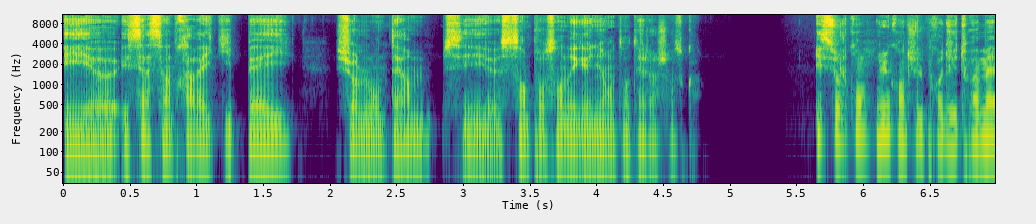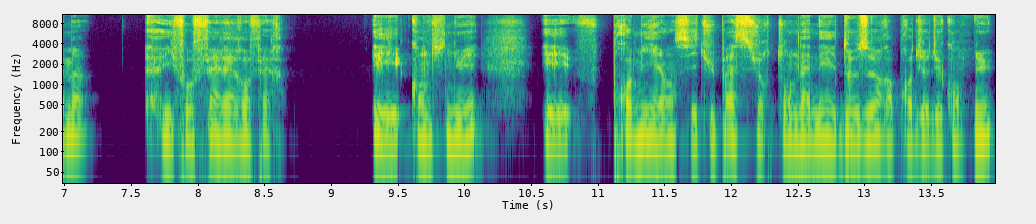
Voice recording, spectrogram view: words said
Et, euh, et ça, c'est un travail qui paye sur le long terme, c'est 100% des gagnants ont tenté leur chance. Quoi. Et sur le contenu, quand tu le produis toi-même, euh, il faut faire et refaire. Et continuer. Et promis, hein, si tu passes sur ton année deux heures à produire du contenu,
